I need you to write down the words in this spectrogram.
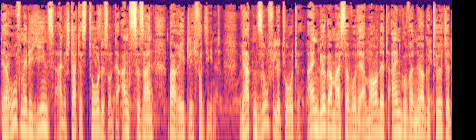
Der Ruf Medellins, eine Stadt des Todes und der Angst zu sein, war redlich verdient. Wir hatten so viele Tote. Ein Bürgermeister wurde ermordet, ein Gouverneur getötet,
